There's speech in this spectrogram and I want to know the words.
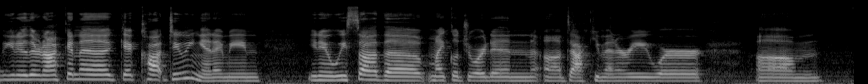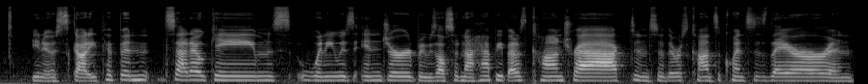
you know, they're not gonna get caught doing it. I mean, you know, we saw the Michael Jordan uh, documentary where. Um, you know, Scottie Pippen sat out games when he was injured, but he was also not happy about his contract, and so there was consequences there. And,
